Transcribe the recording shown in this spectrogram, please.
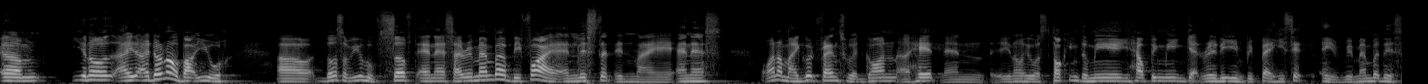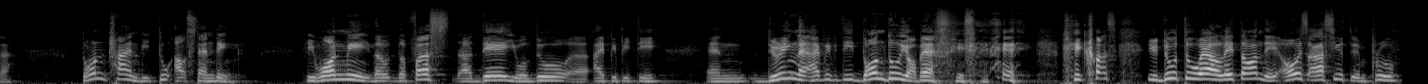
um, you know, I, I don't know about you. Uh, those of you who've served NS, I remember before I enlisted in my NS, one of my good friends who had gone ahead and, you know, he was talking to me, helping me get ready and prepare. He said, hey, remember this, huh? don't try and be too outstanding. He warned me the, the first uh, day you will do uh, IPPT, and during the IPPT, don't do your best, because you do too well. Later on, they always ask you to improve,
